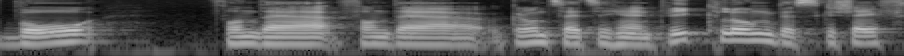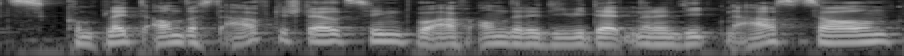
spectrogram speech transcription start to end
wo von der, von der grundsätzlichen Entwicklung des Geschäfts komplett anders aufgestellt sind, wo auch andere Dividendenrenditen auszahlen.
